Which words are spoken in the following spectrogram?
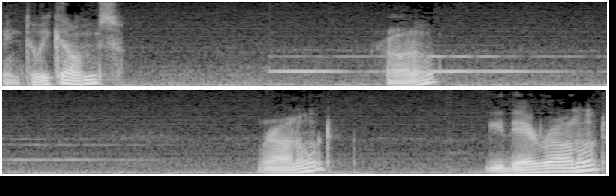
wait until he comes. There, Ronald?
